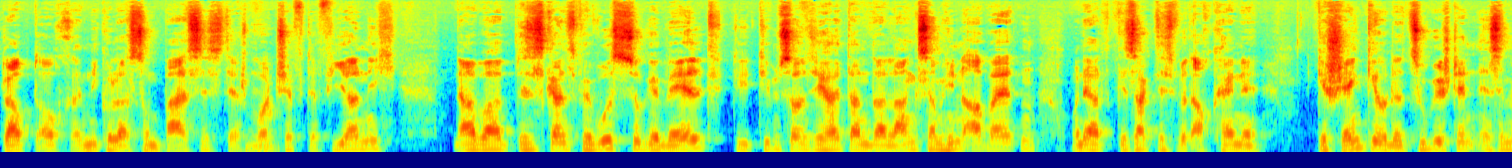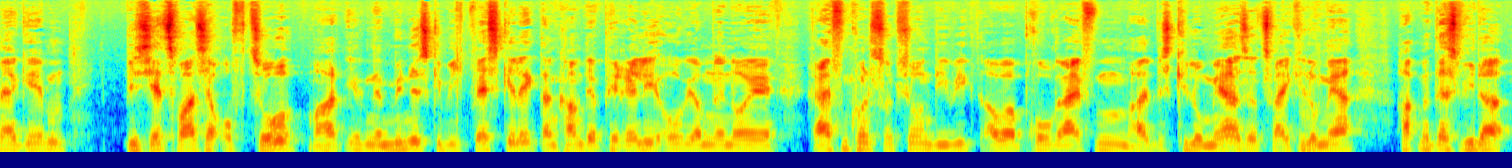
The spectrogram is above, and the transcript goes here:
Glaubt auch Nicolas Sombasis, der Sportchef ja. der FIA, nicht. Aber das ist ganz bewusst so gewählt. Die Teams sollen sich halt dann da langsam hinarbeiten. Und er hat gesagt, es wird auch keine Geschenke oder Zugeständnisse mehr geben bis jetzt war es ja oft so, man hat irgendein Mindestgewicht festgelegt, dann kam der Pirelli, oh, wir haben eine neue Reifenkonstruktion, die wiegt aber pro Reifen ein halbes Kilo mehr, also zwei Kilo mehr, hat man das wieder,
